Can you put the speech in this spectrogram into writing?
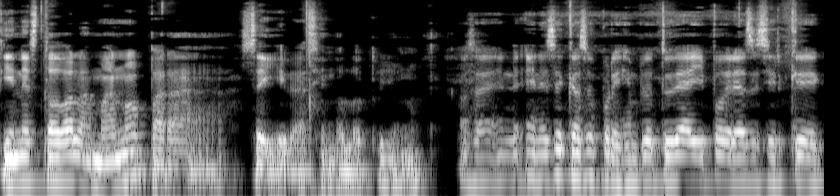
tienes todo a la mano para seguir haciendo lo tuyo, ¿no? O sea, en, en ese caso, por ejemplo, tú de ahí podrías decir que,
